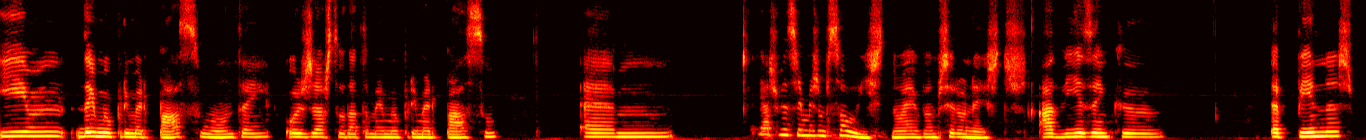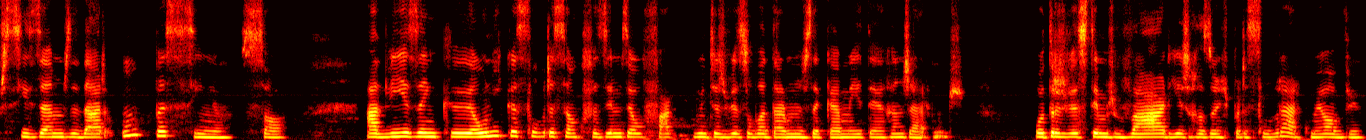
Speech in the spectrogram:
e hum, dei o meu primeiro passo ontem, hoje já estou a dar também o meu primeiro passo. Um, e às vezes é mesmo só isto, não é? Vamos ser honestos. Há dias em que apenas precisamos de dar um passinho só. Há dias em que a única celebração que fazemos é o facto de muitas vezes levantarmos da cama e até arranjarmos. Outras vezes temos várias razões para celebrar, como é óbvio.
